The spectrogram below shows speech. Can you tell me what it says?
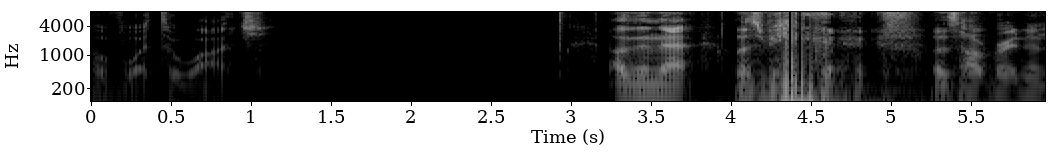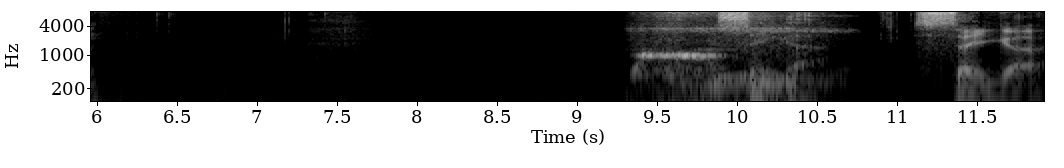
of what to watch. Other than that, let's be let's hop right in. Sega. Sega.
